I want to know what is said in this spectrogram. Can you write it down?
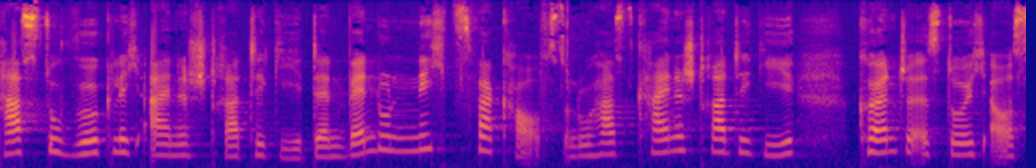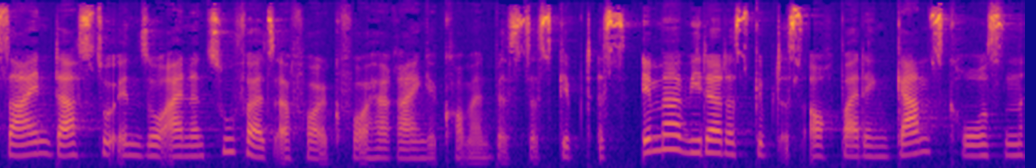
hast du wirklich eine Strategie? Denn wenn du nichts verkaufst und du hast keine Strategie, könnte es durchaus sein, dass du in so einen Zufallserfolg vorher reingekommen bist. Das gibt es immer wieder, das gibt es auch bei den ganz großen,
